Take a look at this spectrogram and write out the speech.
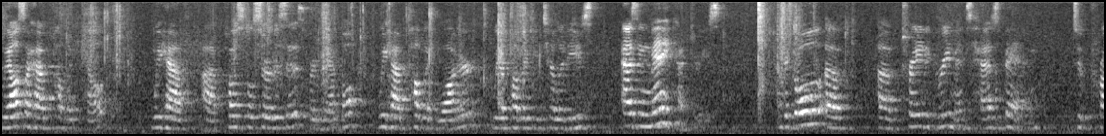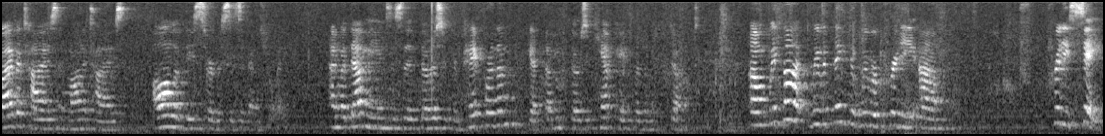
We also have public health. We have uh, postal services, for example. We have public water. We have public utilities, as in many countries. And the goal of, of trade agreements has been to privatize and monetize all of these services eventually. And what that means is that those who can pay for them, get them, those who can't pay for them, don't. Um, we thought, we would think that we were pretty, um, pretty safe,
